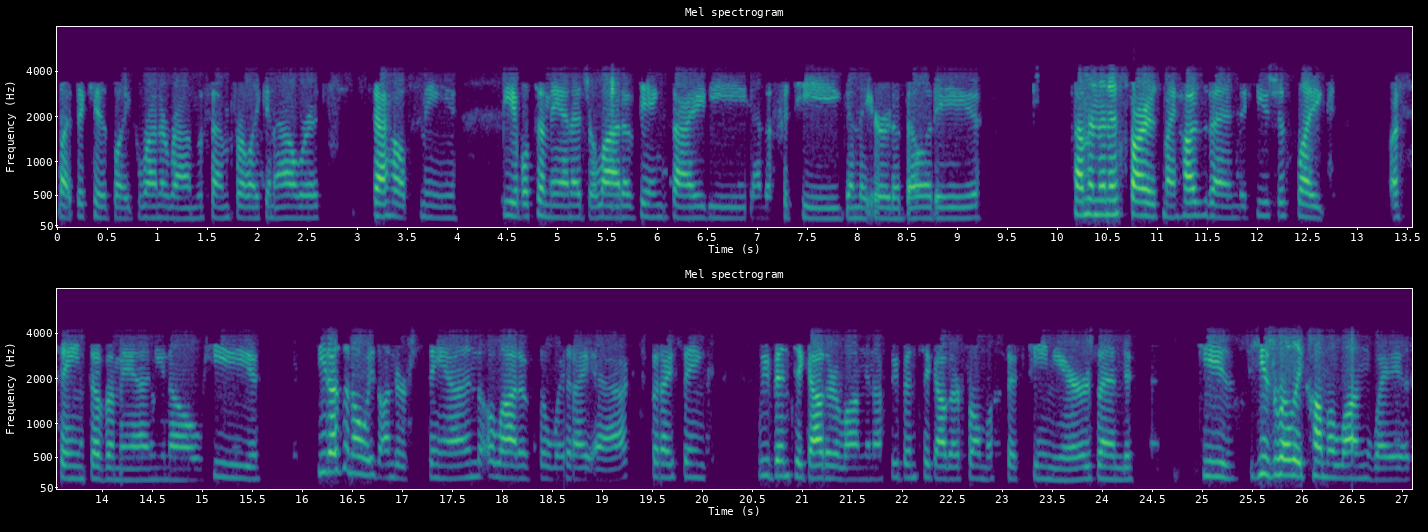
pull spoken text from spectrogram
let the kids like run around with them for like an hour, it's that helps me be able to manage a lot of the anxiety and the fatigue and the irritability. Um and then as far as my husband, he's just like a saint of a man, you know. He he doesn't always understand a lot of the way that I act, but I think we've been together long enough. We've been together for almost 15 years and he's he's really come a long way as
